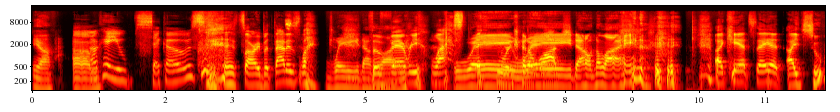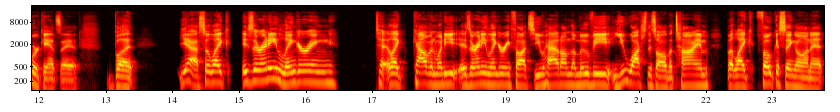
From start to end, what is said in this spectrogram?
yeah. Um, okay, you sickos. sorry, but that is like Way down the, the line. very last way, thing we're gonna way watch. down the line. I can't say it. I super can't say it. But yeah, so like, is there any lingering, t- like Calvin? What do you? Is there any lingering thoughts you had on the movie? You watch this all the time, but like focusing on it,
